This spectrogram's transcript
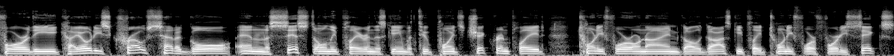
For the Coyotes, Crouse had a goal and an assist, only player in this game with two points. Chychrun played 24.09. Goligoski played 24.46.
